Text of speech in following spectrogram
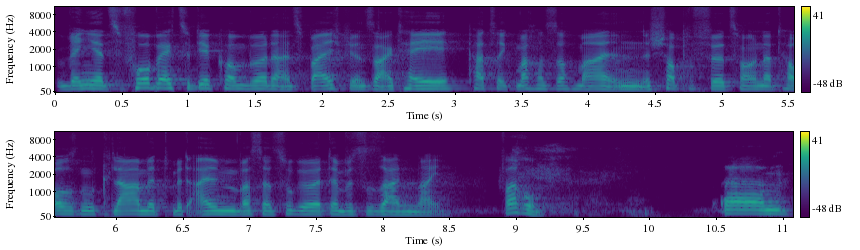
wenn jetzt Vorwerk zu dir kommen würde als Beispiel und sagt, hey, Patrick, mach uns doch mal einen Shop für 200.000, klar, mit, mit allem, was dazugehört, dann würdest du sagen, nein. Warum? Ähm,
